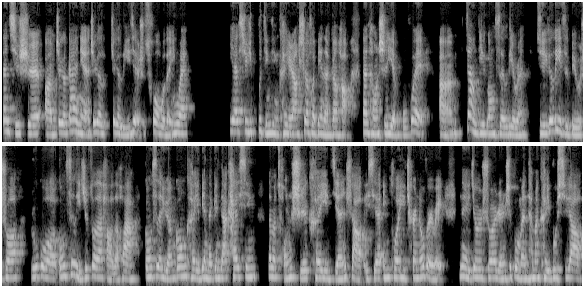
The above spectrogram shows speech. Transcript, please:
但其实，嗯，这个概念，这个这个理解是错误的，因为 ESG 不仅仅可以让社会变得更好，但同时也不会啊降低公司的利润。举一个例子，比如说，如果公司理智做得好的话，公司的员工可以变得更加开心，那么同时可以减少一些 employee turnover rate。那也就是说，人事部门他们可以不需要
